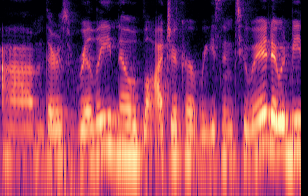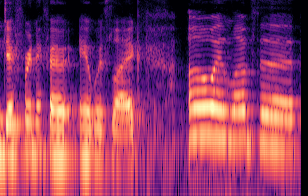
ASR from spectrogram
Um, there's really no logic or reason to it. It would be different if it was like, oh, I love the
